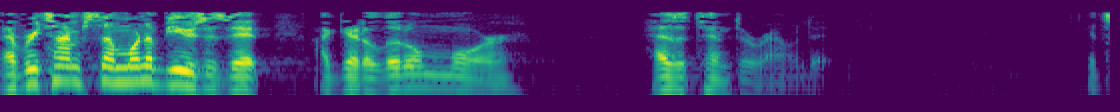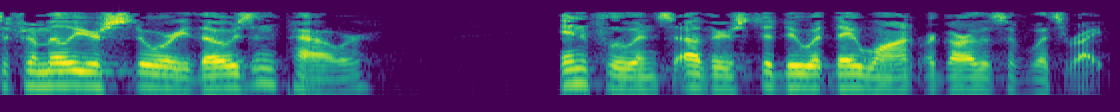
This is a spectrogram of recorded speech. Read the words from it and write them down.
Every time someone abuses it, I get a little more hesitant around it. It's a familiar story. Those in power influence others to do what they want regardless of what's right.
